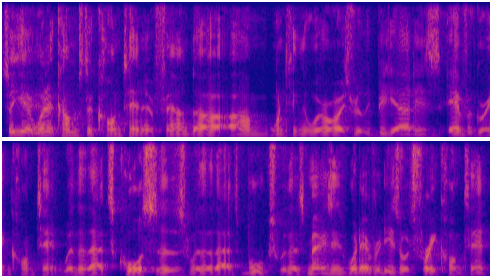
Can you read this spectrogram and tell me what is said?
So yeah, when it comes to content at Foundr, um, one thing that we're always really big at is evergreen content, whether that's courses, whether that's books, whether it's magazines, whatever it is, or it's free content.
